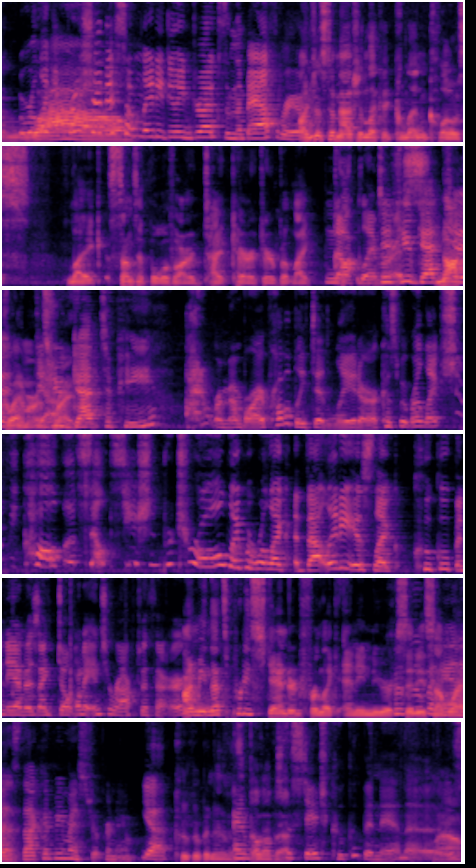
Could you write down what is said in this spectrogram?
were like i'm pretty sure there's some lady doing drugs in the bathroom. I just imagine like a Glenn Close, like Sunset Boulevard type character, but like not co- glamorous did you get Not to, glamorous, Did you right. get to pee? I don't remember. I probably did later because we were like, should we call the South Station Patrol? Like, we were like, that lady is like cuckoo bananas. I don't want to interact with her. I mean, that's pretty standard for like any New York Cuckoo City bananas. subway. That could be my stripper name. yeah. Cuckoo bananas. And I welcome love to the that. stage, Cuckoo Bananas. Wow.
